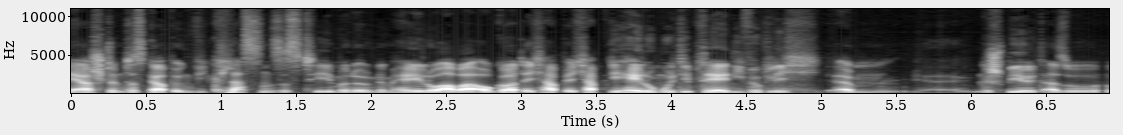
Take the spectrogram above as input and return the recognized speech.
Ja, stimmt, es gab irgendwie Klassensysteme in irgendeinem Halo, aber oh Gott, ich habe ich hab die Halo-Multiplayer nie wirklich ähm, gespielt, also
